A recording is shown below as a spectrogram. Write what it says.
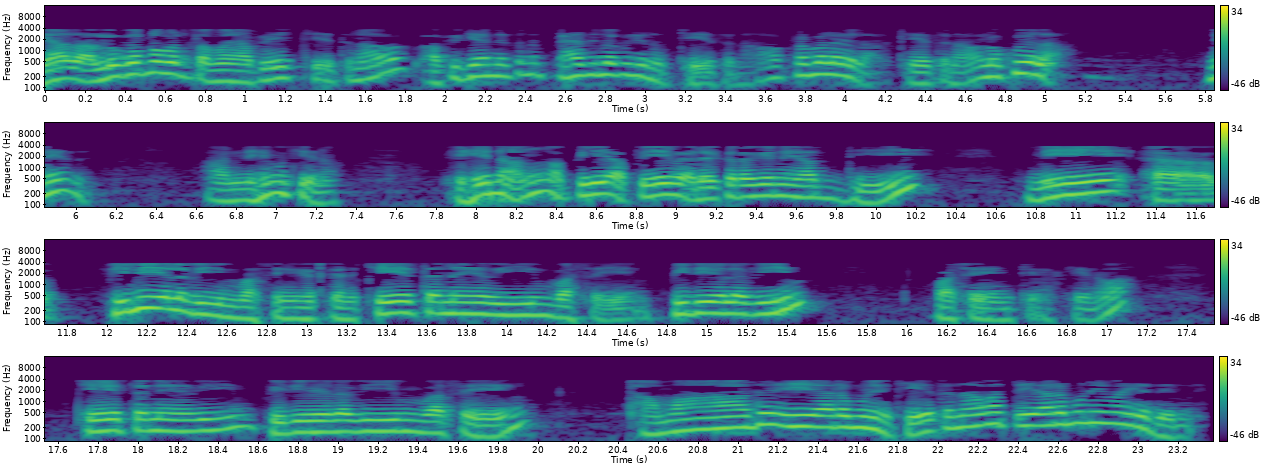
එයා තල්ලු කරනකොට තමයි අපේ චේතනාව අපි කියන්නේ එතන පැහැදිලිව අපි කියන චේතනාව ප්‍රබල වෙලා චේතනාව ලොකු වෙලා. නේද? අන්න එහෙම කියනවා. එහෙනම් අපි අපේ වැඩ කරගෙන යද්දී මේ පිළියෙල වීම වශයෙන් කියන්නේ චේතනය වීම වශයෙන් පිළියෙල වීම වශයෙන් කියලා කියනවා. චේතනය වීම පිළිවෙල වීම වශයෙන් තමාද ඒ අරමුණේ චේතනාවත් ඒ අරමුණේමයි යෙදෙන්නේ.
